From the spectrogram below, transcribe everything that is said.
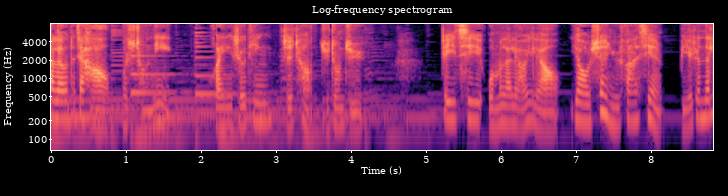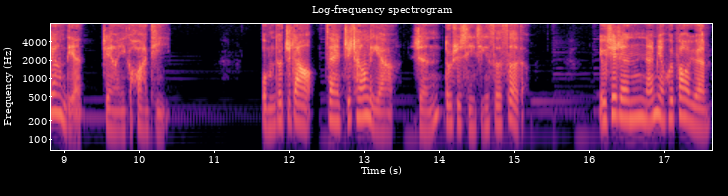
Hello，大家好，我是宠溺，欢迎收听职场局中局。这一期我们来聊一聊要善于发现别人的亮点这样一个话题。我们都知道，在职场里啊，人都是形形色色的，有些人难免会抱怨，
